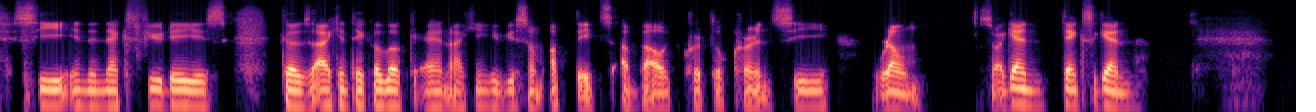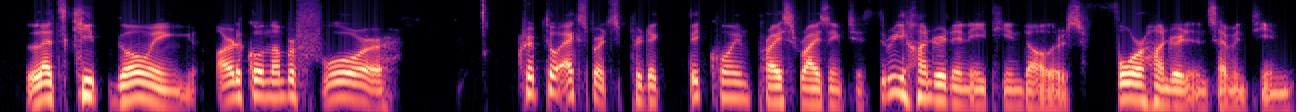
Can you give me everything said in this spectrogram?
to see in the next few days because I can take a look and I can give you some updates about cryptocurrency realm. So again, thanks again. Let's keep going. Article number four. Crypto experts predict Bitcoin price rising to $318, 417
